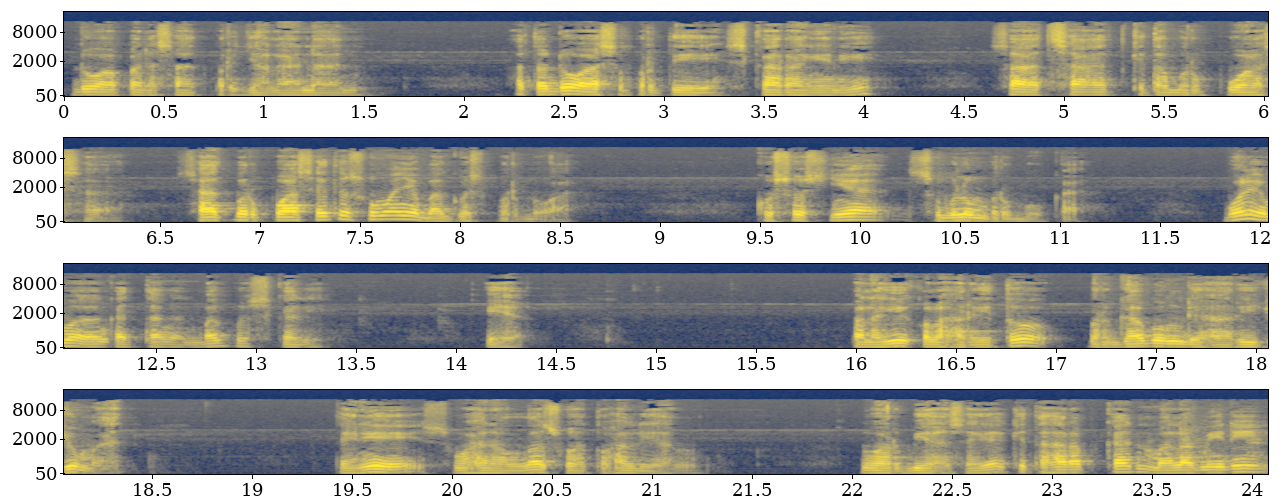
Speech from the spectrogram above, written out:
doa pada saat perjalanan, atau doa seperti sekarang ini, saat-saat kita berpuasa. Saat berpuasa itu semuanya bagus berdoa. Khususnya sebelum berbuka boleh mengangkat tangan bagus sekali. Ya apalagi kalau hari itu bergabung di hari Jumat. Dan ini subhanallah suatu hal yang luar biasa ya. Kita harapkan malam ini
